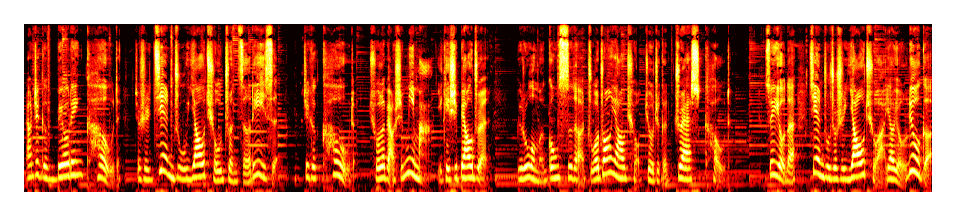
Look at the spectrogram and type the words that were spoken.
然后这个 building code 就是建筑要求准则的意思。这个 code 除了表示密码，也可以是标准。比如我们公司的着装要求就有这个 dress code，所以有的建筑就是要求啊要有六个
